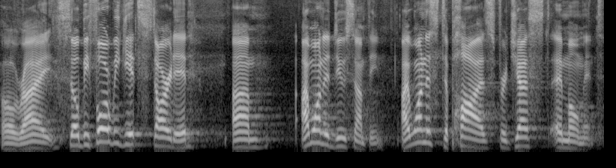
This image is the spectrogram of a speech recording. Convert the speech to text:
All right. So before we get started, um, I want to do something. I want us to pause for just a moment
